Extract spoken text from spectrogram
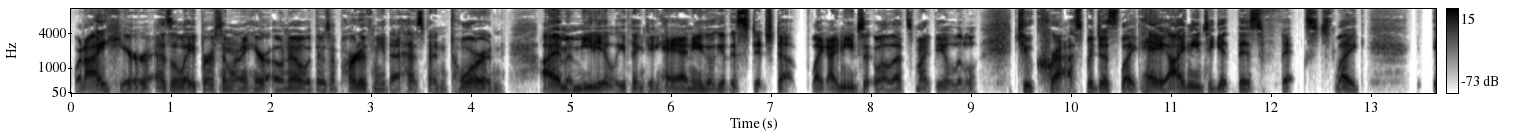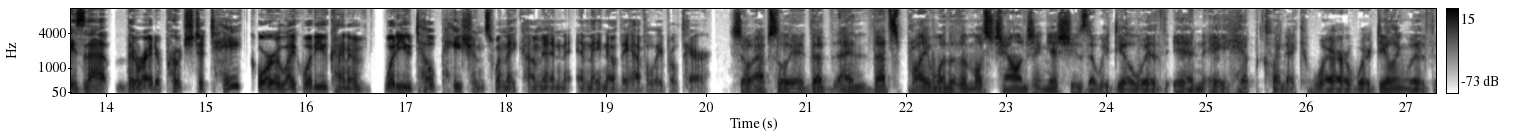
what I hear as a layperson, when I hear, oh no, there's a part of me that has been torn, I am immediately thinking, hey, I need to go get this stitched up. Like I need to, well, that's might be a little too crass, but just like, hey, I need to get this fixed. Like, is that the right approach to take? Or like, what do you kind of, what do you tell patients when they come in and they know they have a labral tear? So absolutely that and that's probably one of the most challenging issues that we deal with in a hip clinic where we're dealing with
